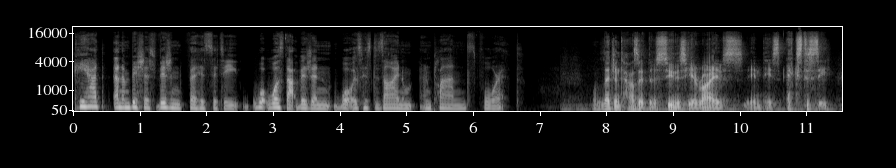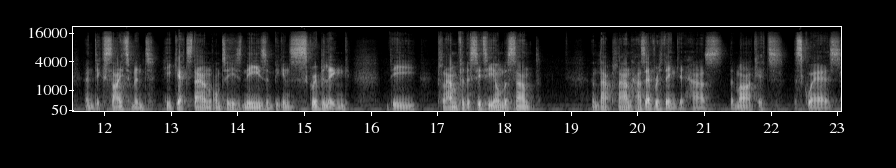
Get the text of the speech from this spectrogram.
He had an ambitious vision for his city. What was that vision? What was his design and, plans for it? Well, legend has it that as soon as he arrives in his ecstasy and excitement, he gets down onto his knees and begins scribbling the plan for the city on the sand. And that plan has everything it has the markets, the squares,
